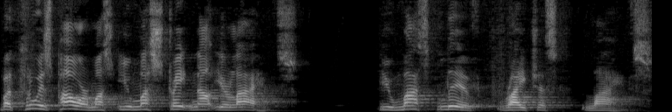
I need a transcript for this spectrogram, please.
But through His power, must, you must straighten out your lives. You must live righteous lives.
